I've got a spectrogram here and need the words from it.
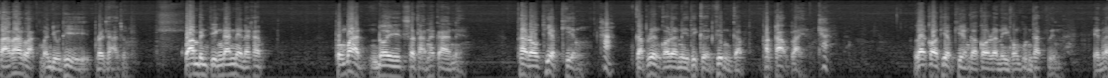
สาระหลักมันอยู่ที่ประชาชน ความเป็นจริงนั้นเนี่ยนะครับ ผมว่าโดยสถานการณ์เนี่ย ถ้าเราเทียบเคียงค่ะ กับเรื่องกรณีที่เกิดขึ้นกับพรรคก้าวไกลค่ะ และก็เทียบเคียงกับกรณีของคุณทักษิณเห็นไหม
